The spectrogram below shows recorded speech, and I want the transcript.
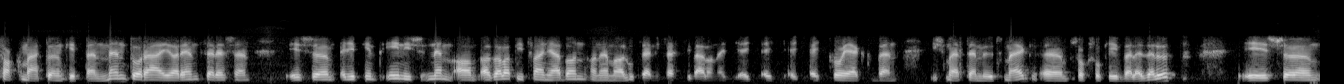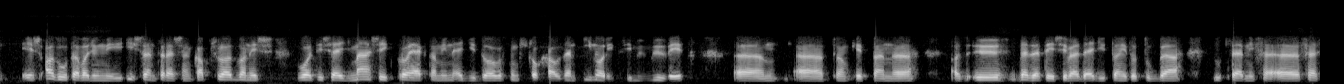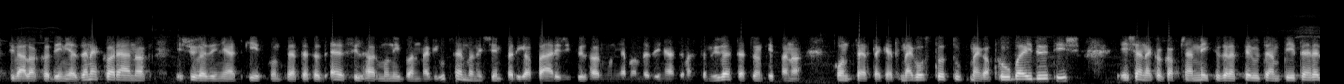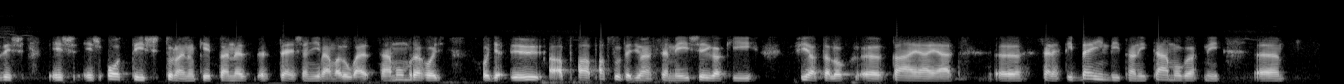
szakmát tulajdonképpen mentorálja rendszeresen, és egyébként én is nem az alapítványában, hanem a Lucerni Fesztiválon egy, egy, egy, egy, egy projektben ismertem őt meg sok-sok évvel ezelőtt, és, és azóta vagyunk mi is rendszeresen kapcsolatban, és volt is egy másik projekt, amin együtt dolgoztunk, Stockhausen Inori című művét, tulajdonképpen az ő vezetésével, de együtt tanítottuk be a Lucerni Fesztivál Akadémia zenekarának, és ő vezényelt két koncertet az Elfilharmoniban, meg Lucernban, és én pedig a Párizsi Filharmoniában vezényeltem ezt a művet, tehát tulajdonképpen a koncerteket megosztottuk, meg a próbaidőt is, és ennek a kapcsán még közelebb kerültem Péterhez, és, és, és ott is tulajdonképpen ez, ez teljesen nyilvánvaló számomra, hogy, hogy ő abszolút egy olyan személyiség, aki fiatalok pályáját szereti beindítani, támogatni,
